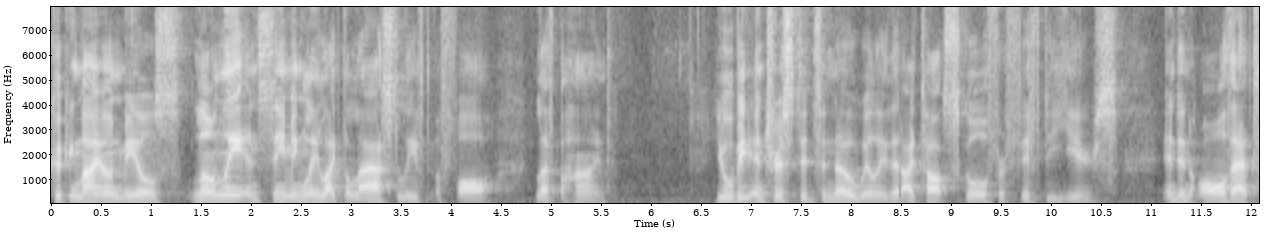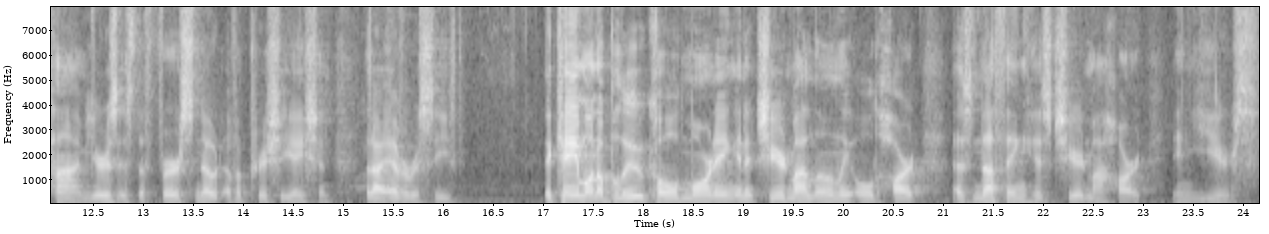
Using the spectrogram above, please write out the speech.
cooking my own meals, lonely and seemingly like the last leaf of fall left behind. You will be interested to know, Willie, that I taught school for 50 years. And in all that time, yours is the first note of appreciation that I ever received. It came on a blue, cold morning, and it cheered my lonely old heart as nothing has cheered my heart in years.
